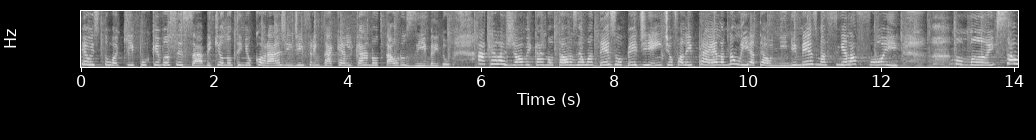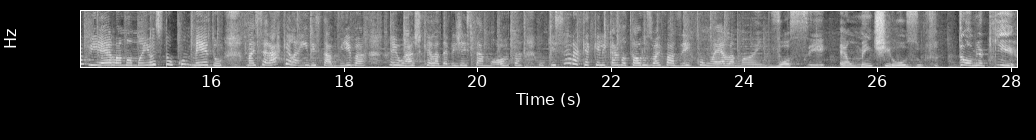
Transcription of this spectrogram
Eu estou aqui porque você sabe que eu não tenho coragem de enfrentar aquele Carnotaurus híbrido. Aquela jovem Carnotaurus é uma desobediente. Eu falei para ela não ir até o ninho e mesmo assim ela foi. Mamãe, salve ela, mamãe, eu estou com medo. Mas será que ela ainda está viva? Eu acho que ela deve já estar morta. O que será que aquele Carnotaurus vai fazer com ela, mãe? Você é um mentiroso. Tome aqui!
